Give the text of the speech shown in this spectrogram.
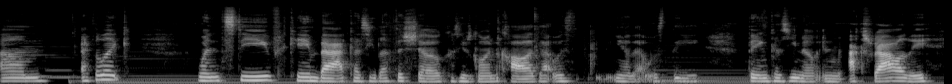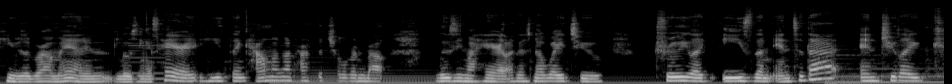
Um, I feel like when Steve came back because he left the show because he was going to college, that was you know that was the thing because you know in actuality he was a grown man and losing his hair. He think how am I going to talk to children about losing my hair? Like there's no way to truly like ease them into that and to like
